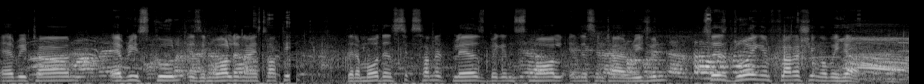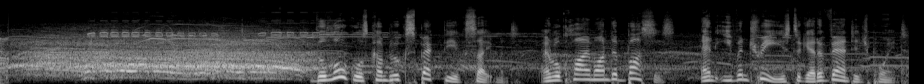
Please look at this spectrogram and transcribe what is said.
every town, every school is involved in ice hockey. There are more than 600 players, big and small, in this entire region. So it's growing and flourishing over here. The locals come to expect the excitement and will climb onto buses and even trees to get a vantage point.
